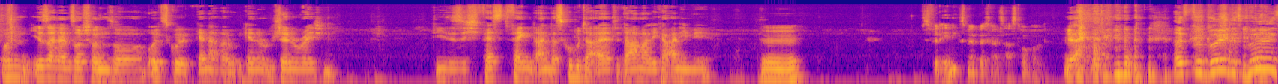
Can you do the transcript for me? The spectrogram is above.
Und ihr seid dann so schon so Oldschool Gener Gener Generation, die sich festfängt an das gute alte damalige Anime. Mhm. Es wird eh nichts mehr besser als Astro Boy. Ja. Du wohl das Böse?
